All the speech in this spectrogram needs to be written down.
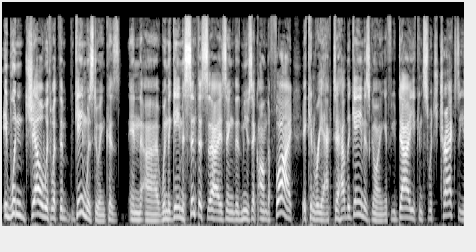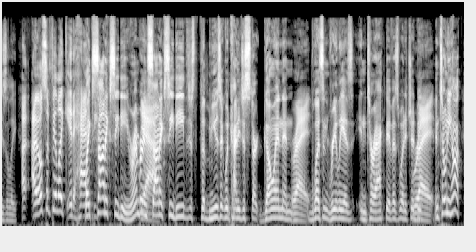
it wouldn't gel with what the game was doing because in uh, when the game is synthesizing the music on the fly, it can react to how the game is going. If you die, you can switch tracks easily. I, I also feel like it had Like the- Sonic CD. Remember in Sonic CD, just the music would kind of just start going and Right. wasn't really as interactive as what it should Right. be. And Tony Hawk,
